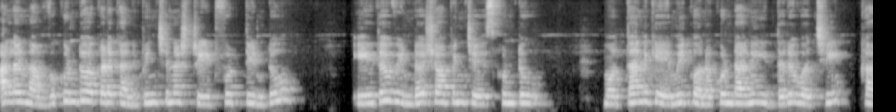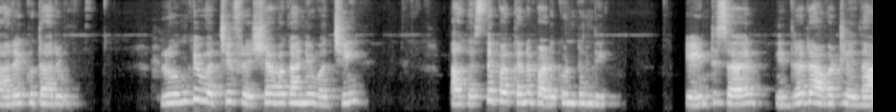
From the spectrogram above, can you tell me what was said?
అలా నవ్వుకుంటూ అక్కడ కనిపించిన స్ట్రీట్ ఫుడ్ తింటూ ఏదో విండో షాపింగ్ చేసుకుంటూ మొత్తానికి ఏమీ కొనకుండానే ఇద్దరు వచ్చి కారెక్కుతారు. రూమ్కి వచ్చి ఫ్రెష్ అవ్వగానే వచ్చి అగస్త్య పక్కన పడుకుంటుంది. ఏంటి సార్ నిద్ర రావట్లేదా?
